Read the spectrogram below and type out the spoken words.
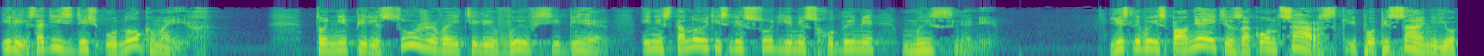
Или садись здесь у ног моих. То не пересуживаете ли вы в себе и не становитесь ли судьями с худыми мыслями? Если вы исполняете закон царский по Писанию,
